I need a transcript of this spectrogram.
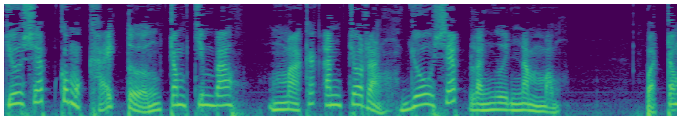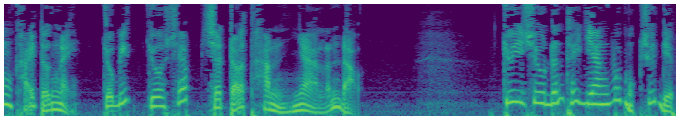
Joseph có một khải tượng trong chim bao mà các anh cho rằng Joseph là người nằm mộng. Và trong khải tượng này, cho biết Joseph sẽ trở thành nhà lãnh đạo. Chúa Giêsu đến thế gian với một sứ điệp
